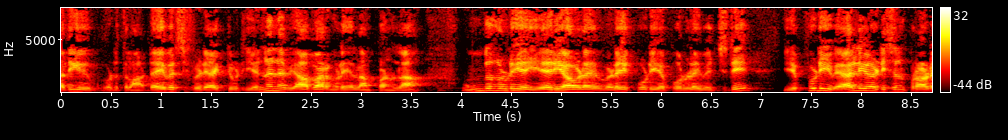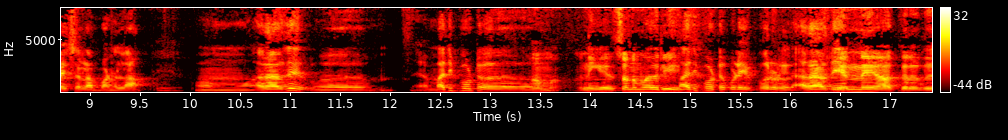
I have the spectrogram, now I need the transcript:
அதிகப்படுத்தலாம்? டைவர்சிஃபைடு ஆக்டிவிட்டி என்னென்ன வியாபாரங்களை எல்லாம் பண்ணலாம்? உங்களுடைய ஏரியாவில் விளையக்கூடிய பொருளை வச்சுட்டு எப்படி வேல்யூ அடிஷன் ப்ராடக்ட்ஸ் எல்லாம் பண்ணலாம்? அதாவது மதிப்பூட்ட ஆமா. நீங்க சொன்ன மாதிரி மதிப்பூட்டக்கூடிய பொருள் அதாவது எண்ணெய் ஆக்குறது.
